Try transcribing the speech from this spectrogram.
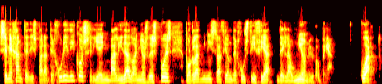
Semejante disparate jurídico sería invalidado años después por la Administración de Justicia de la Unión Europea. Cuarto,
